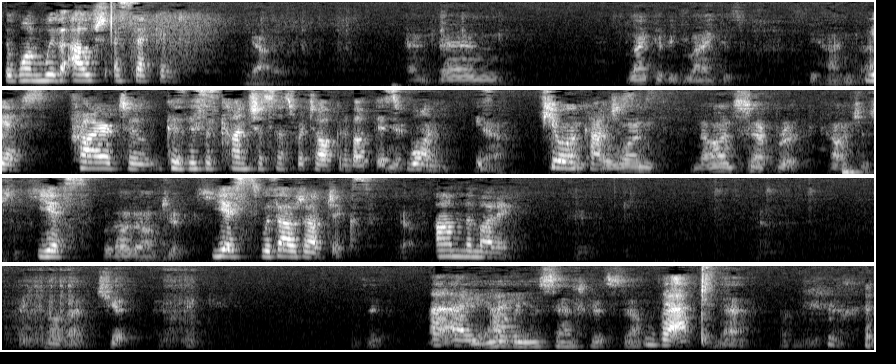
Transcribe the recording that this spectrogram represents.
the one without a second. yeah. And then blankety blank is behind that. Yes, prior to, because this is consciousness we're talking about, this Yeah, one is yeah. pure One- the consciousness. one non-separate consciousness. Yes, Without objects. yes, without objects. Yeah. On the money. They call that chit, I think. Is it? I, I, Do you ever use Sanskrit stuff? that Nah.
